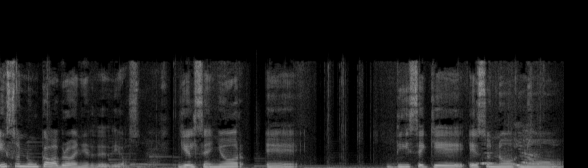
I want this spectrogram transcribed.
Eso nunca va a provenir de Dios. Y el Señor eh, dice que eso no, no,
